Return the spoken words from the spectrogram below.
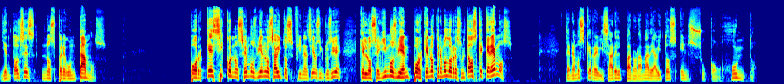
Y entonces nos preguntamos, ¿por qué si conocemos bien los hábitos financieros, inclusive que los seguimos bien, por qué no tenemos los resultados que queremos? Tenemos que revisar el panorama de hábitos en su conjunto.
